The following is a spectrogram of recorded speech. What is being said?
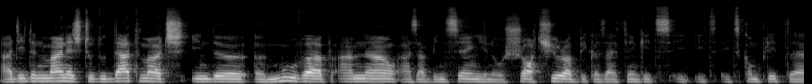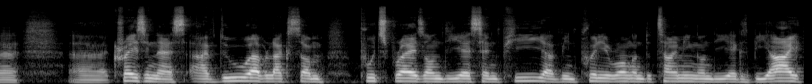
I didn't manage to do that much in the uh, move up. I'm now, as I've been saying, you know, short Europe because I think it's it, it's, it's complete uh, uh, craziness. I do have like some put spreads on the S&P. I've been pretty wrong on the timing on the XBI,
